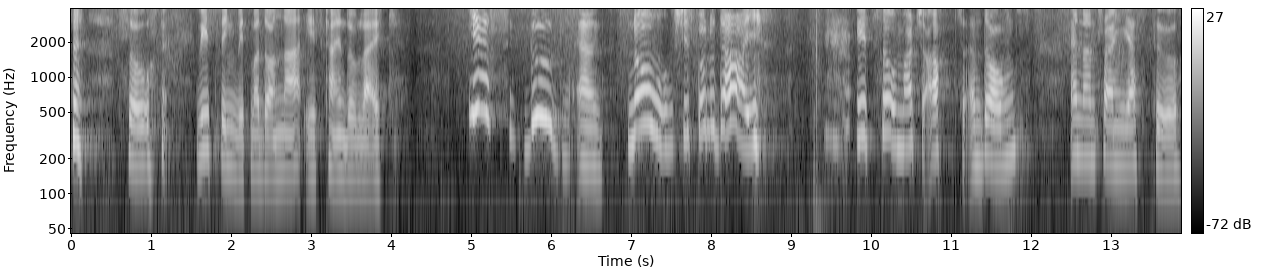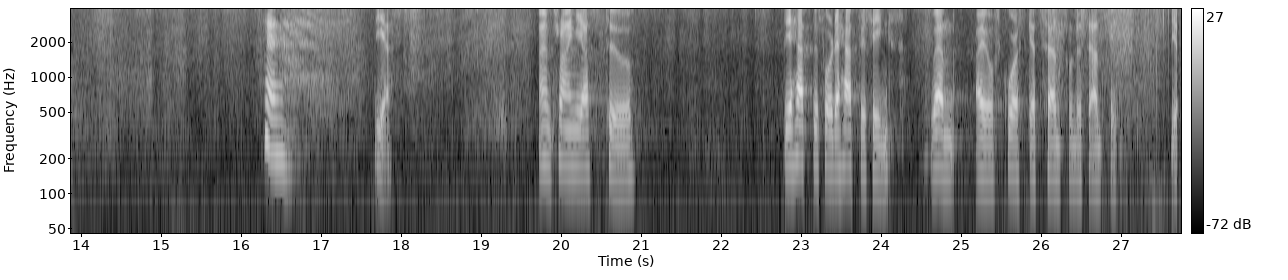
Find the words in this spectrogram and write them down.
so this thing with Madonna is kind of like, yes, good, and no, she's gonna die. it's so much ups and downs, and I'm trying just to, yes, I'm trying just to be happy for the happy things when I, of course, get sad for the sad things. Yes.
